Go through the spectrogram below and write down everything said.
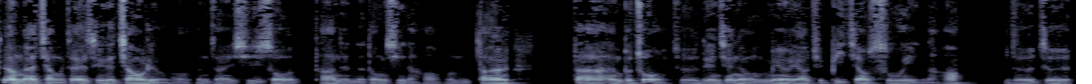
对我们来讲，这也是一个交流哦，跟在吸收他人的东西的哈。嗯，当然，当然很不错。就是年轻人，我们没有要去比较输赢的哈。这这，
